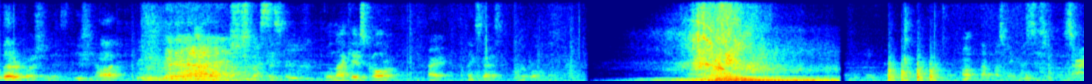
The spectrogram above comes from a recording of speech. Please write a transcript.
Well, the better question is, is she hot? She's my sister. Well, in that case, call her up. Alright, thanks guys. No problem. Oh, that must be my sister. Sorry.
